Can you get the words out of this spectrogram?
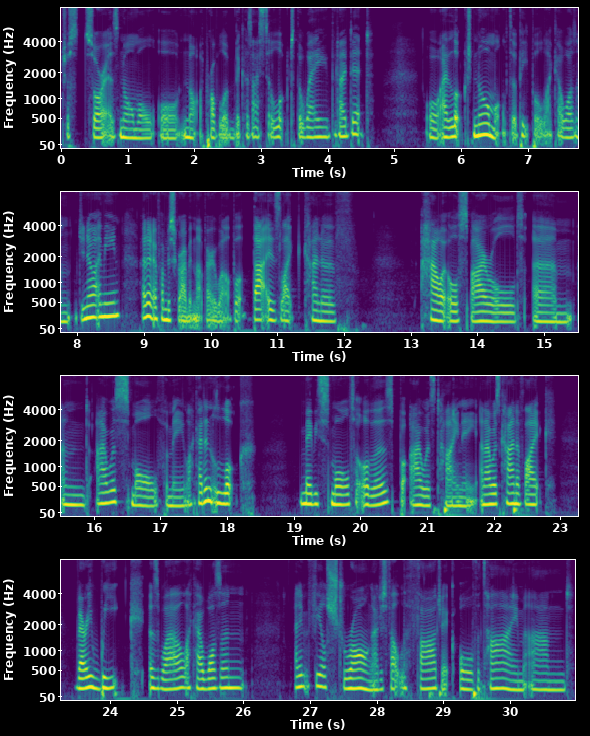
just saw it as normal or not a problem because I still looked the way that I did. Or I looked normal to people, like I wasn't. Do you know what I mean? I don't know if I'm describing that very well, but that is like kind of how it all spiraled. Um, and I was small for me. Like I didn't look maybe small to others, but I was tiny. And I was kind of like very weak as well. Like I wasn't I didn't feel strong. I just felt lethargic all the time. And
